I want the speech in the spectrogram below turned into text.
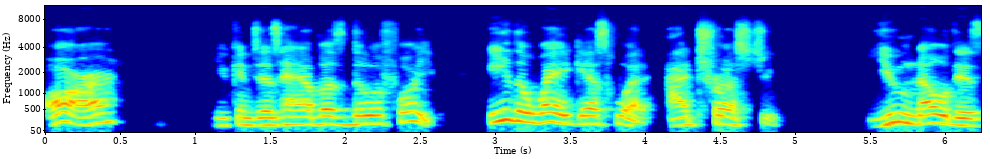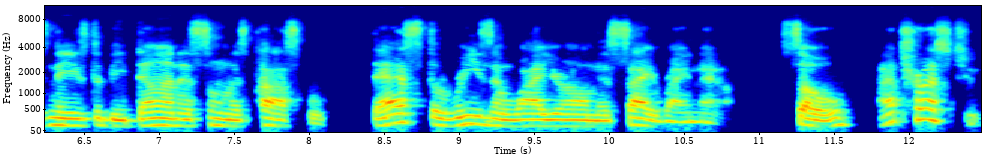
Or you can just have us do it for you. Either way, guess what? I trust you. You know this needs to be done as soon as possible. That's the reason why you're on this site right now. So I trust you.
